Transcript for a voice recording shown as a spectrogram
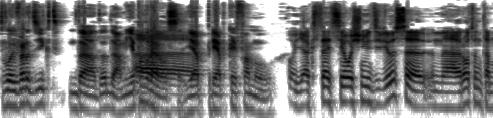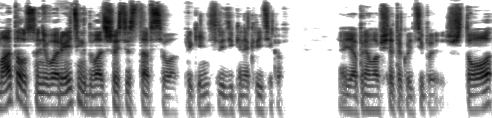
твой вердикт, да, да, да, мне понравился, а... я прям кайфанул. Я, кстати, очень удивился, на Rotten Tomatoes у него рейтинг 26 из 100 всего, прикинь, среди кинокритиков. Я прям вообще такой, типа, что?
